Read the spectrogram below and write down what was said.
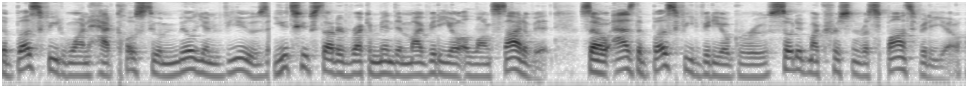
the BuzzFeed one had close to a million views. YouTube started recommending my video alongside of it. So as the BuzzFeed video grew, so did my Christian response video.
